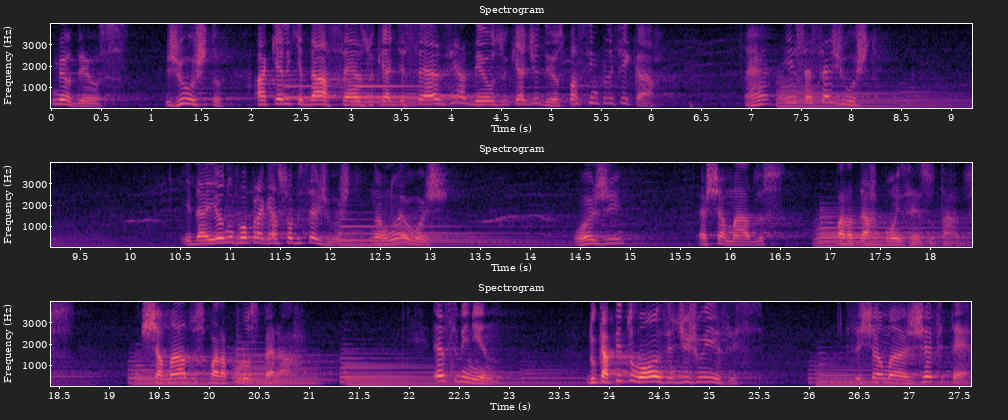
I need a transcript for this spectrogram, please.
Meu Deus, justo, aquele que dá a César o que é de César e a Deus o que é de Deus, para simplificar. É, isso é ser justo. E daí eu não vou pregar sobre ser justo. Não, não é hoje. Hoje é chamados para dar bons resultados. Chamados para prosperar. Esse menino, do capítulo 11 de Juízes, se chama Jefté.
